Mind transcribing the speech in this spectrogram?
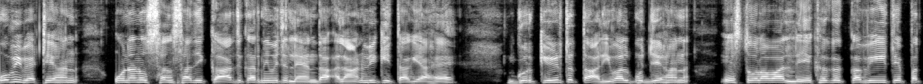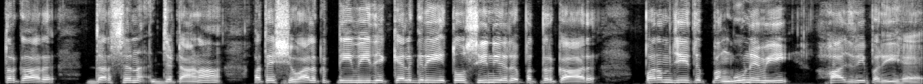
ਉਹ ਵੀ ਬੈਠੇ ਹਨ। ਉਹਨਾਂ ਨੂੰ ਸੰਸਥਾ ਦੀ ਕਾਰਜਕਰਨੀ ਵਿੱਚ ਲੈਣ ਦਾ ਐਲਾਨ ਵੀ ਕੀਤਾ ਗਿਆ ਹੈ। ਗੁਰਕੀਰਤ ਧਾਲੀਵਾਲ ਪੁੱਜੇ ਹਨ। ਇਸ ਤੋਂ ਇਲਾਵਾ ਲੇਖਕ, ਕਵੀ ਤੇ ਪੱਤਰਕਾਰ ਦਰਸ਼ਨ ਜਟਾਣਾ ਅਤੇ ਸ਼ਿਵਾਲਕ ਟੀਵੀ ਦੇ ਕੈਲਗਰੀ ਤੋਂ ਸੀਨੀਅਰ ਪੱਤਰਕਾਰ ਪਰਮਜੀਤ ਭੰਗੂ ਨੇ ਵੀ ਹਾਜ਼ਰੀ ਭਰੀ ਹੈ।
